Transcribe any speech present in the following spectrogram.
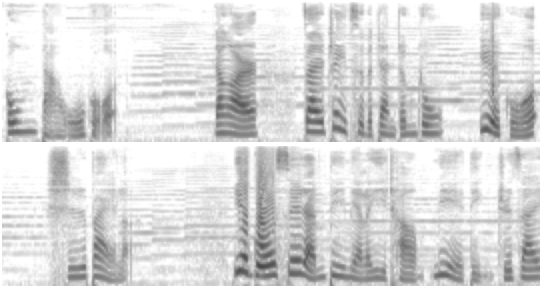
攻打吴国。然而，在这次的战争中，越国失败了。越国虽然避免了一场灭顶之灾，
